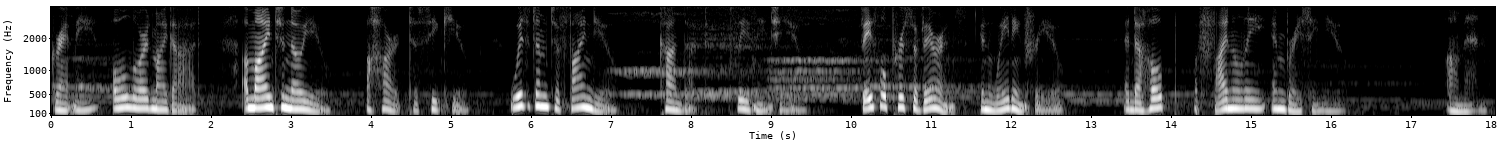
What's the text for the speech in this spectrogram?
Grant me, O Lord my God, a mind to know you, a heart to seek you, wisdom to find you, conduct pleasing to you, faithful perseverance in waiting for you, and a hope of finally embracing you. Amen.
